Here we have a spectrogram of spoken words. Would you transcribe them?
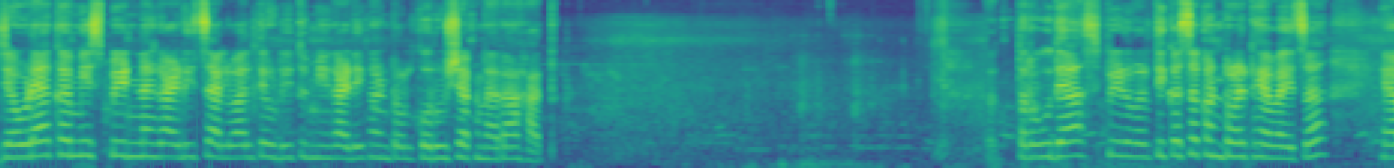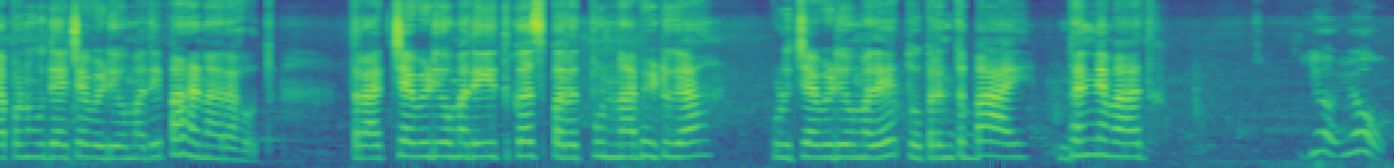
जेवढ्या कमी स्पीडनं गाडी चालवाल तेवढी तुम्ही गाडी कंट्रोल करू शकणार आहात. तर उद्या स्पीडवरती कसं कंट्रोल ठेवायचं हे आपण उद्याच्या व्हिडिओमध्ये पाहणार आहोत. तर आजच्या व्हिडिओमध्ये इतकंच. परत पुन्हा भेटूया पुढच्या व्हिडिओमध्ये. तोपर्यंत बाय. धन्यवाद. यो यो.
